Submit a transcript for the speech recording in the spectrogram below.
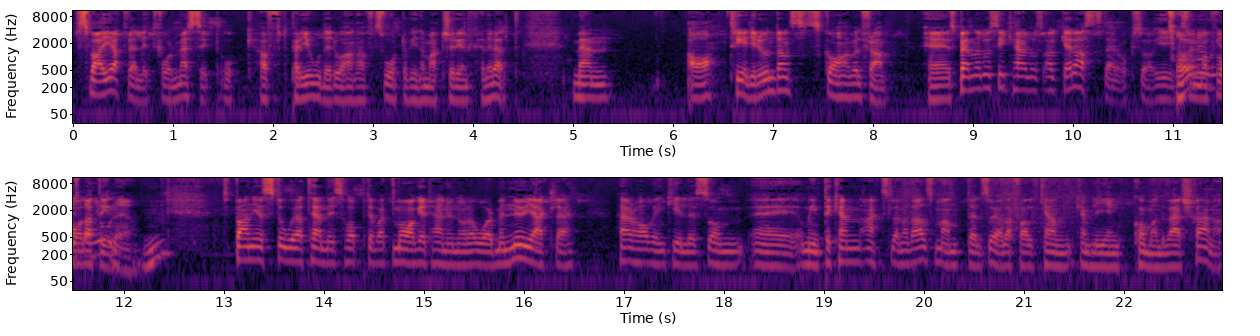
svajat väldigt formmässigt och haft perioder då han haft svårt att vinna matcher rent generellt. Men ja, tredje rundan ska han väl fram. Eh, spännande att se Carlos Alcaraz där också, i, ja, som har kvalat in. Mm. Spaniens stora tennishopp, det har varit magert här nu några år, men nu jäklar. Här har vi en kille som, eh, om inte kan axla Nadals mantel, så i alla fall kan, kan bli en kommande världsstjärna.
